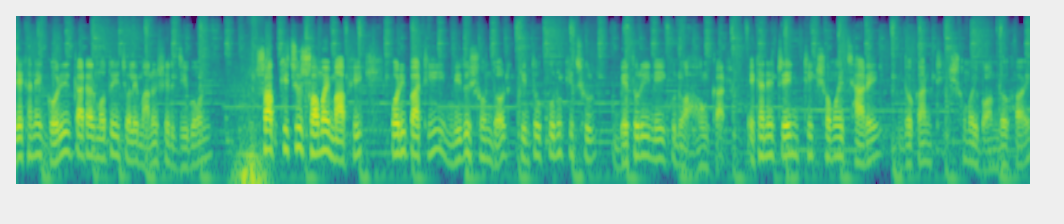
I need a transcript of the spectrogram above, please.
যেখানে গরির কাটার মতোই চলে মানুষের জীবন সবকিছু সময় মাফিক, পরিপাটি, মৃদু সুন্দর, কিন্তু কোনো কিছুর ভেতরেই নেই কোনো অহংকার। এখানে ট্রেন ঠিক সময় ছাড়ে, দোকান ঠিক সময় বন্ধ হয়,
